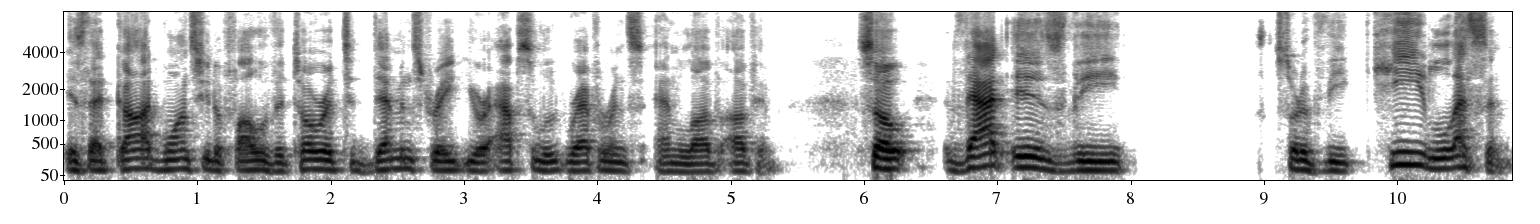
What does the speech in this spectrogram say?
is that God wants you to follow the Torah to demonstrate your absolute reverence and love of Him. So that is the sort of the key lesson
